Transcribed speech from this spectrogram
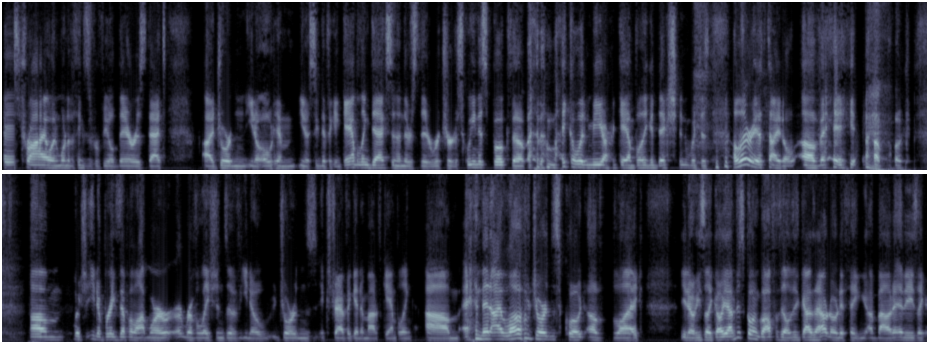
his trial. And one of the things that's revealed there is that uh, Jordan, you know, owed him, you know, significant gambling debts. And then there's the Richard Esquinas book, the the Michael and Me Our Gambling Addiction, which is hilarious title of a, a book. Um, which you know brings up a lot more revelations of you know Jordan's extravagant amount of gambling. Um, and then I love Jordan's quote of like, you know, he's like, "Oh yeah, I'm just going to golf with all these guys. I don't know anything about it." And he's like,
